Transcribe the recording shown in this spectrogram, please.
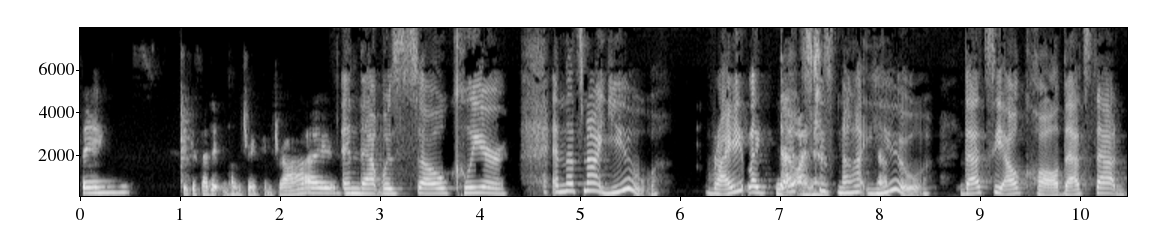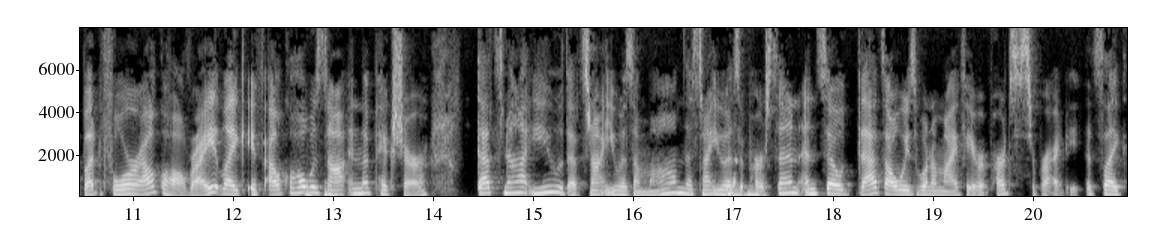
things because I didn't want to drink and drive. And that was so clear. And that's not you, right? Like no, that's just not no. you that's the alcohol. That's that but for alcohol, right? Like if alcohol was mm-hmm. not in the picture, that's not you. That's not you as a mom. That's not you as a mm-hmm. person. And so that's always one of my favorite parts of sobriety. It's like,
